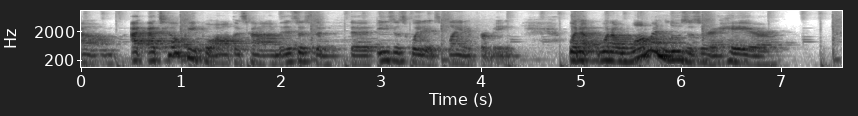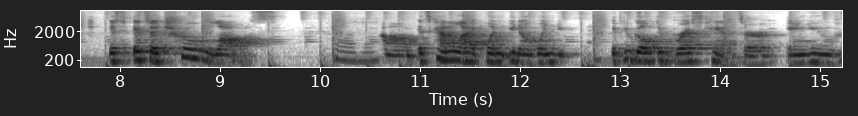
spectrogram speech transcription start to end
um, I, I, tell people all the time this is the, the easiest way to explain it for me when a, when a woman loses her hair it's it's a true loss mm-hmm. um, it's kind of like when you know when you if you go through breast cancer and you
